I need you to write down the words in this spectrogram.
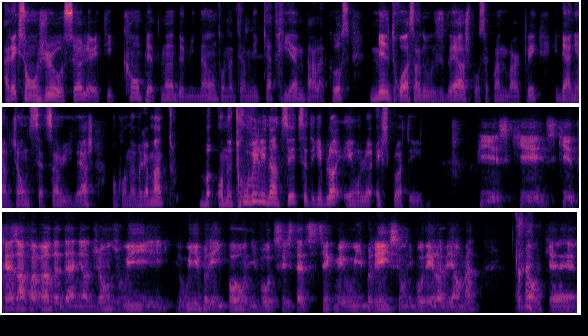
avec son jeu au sol, a été complètement dominante. On a terminé quatrième par la course, 1312 verges pour Saquon Barkley et Daniel Jones, 708 verges. Donc, on a vraiment on a trouvé l'identité de cette équipe-là et on l'a exploité. Puis ce qui, est, ce qui est très en faveur de Daniel Jones, oui, oui, il ne brille pas au niveau de ses statistiques, mais où il brille, c'est au niveau des revirements. Donc, euh,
